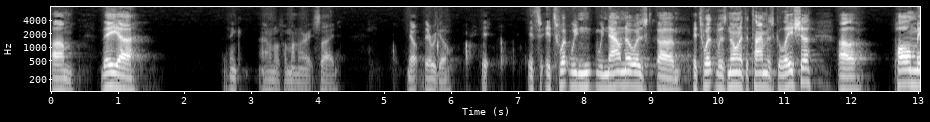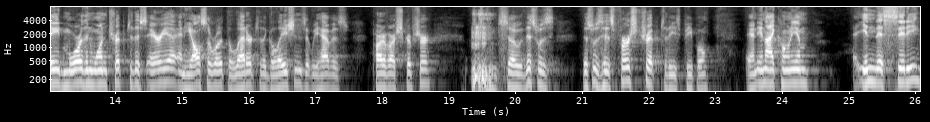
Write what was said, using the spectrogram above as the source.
Um, they, uh, I think, I don't know if I'm on the right slide. Yep, there we go. It, it's, it's what we, we now know as, uh, it's what was known at the time as Galatia. Uh, Paul made more than one trip to this area, and he also wrote the letter to the Galatians that we have as part of our scripture. so this was, this was his first trip to these people. And in Iconium, in this city,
